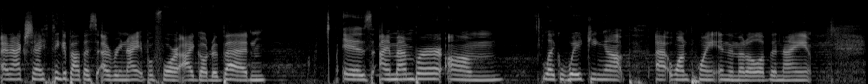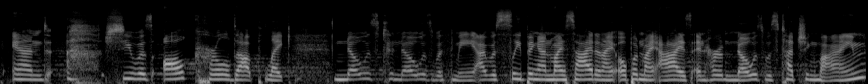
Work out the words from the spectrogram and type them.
and actually i think about this every night before i go to bed is i remember um, like waking up at one point in the middle of the night and she was all curled up like nose to nose with me. I was sleeping on my side and I opened my eyes and her nose was touching mine.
